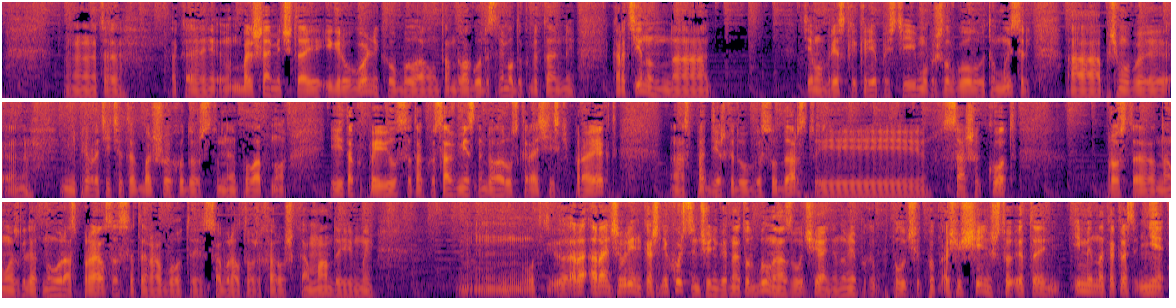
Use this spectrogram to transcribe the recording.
Э, это такая большая мечта Игоря Угольникова была. Он там два года снимал документальную картину на тему Брестской крепости, и ему пришла в голову эта мысль, а почему бы э, не превратить это в большое художественное полотно. И так появился такой совместный белорусско-российский проект, Э, с поддержкой двух государств. И Саша Кот просто, на мой взгляд, на ура справился с этой работой. Собрал тоже хорошую команду, и мы вот, раньше времени, конечно, не хочется ничего не говорить, но я тут был на озвучании, но мне получилось ощущение, что это именно как раз не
